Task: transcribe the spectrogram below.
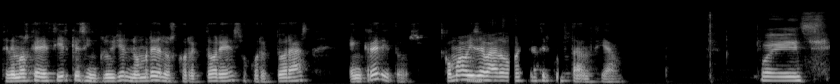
tenemos que decir que se incluye el nombre de los correctores o correctoras en créditos. ¿Cómo habéis mm. llevado esta circunstancia? Pues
